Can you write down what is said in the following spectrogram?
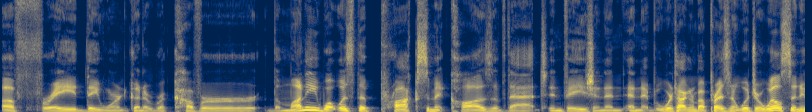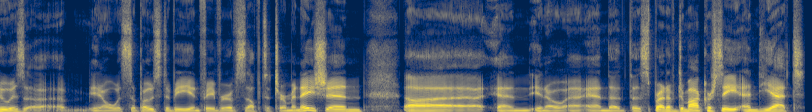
afraid they weren't going to recover the money? What was the proximate cause of that invasion? And and we're talking about President Woodrow Wilson, who is, uh, you know, was supposed to be in favor of self determination, uh, and you know, and the the spread of democracy, and yet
